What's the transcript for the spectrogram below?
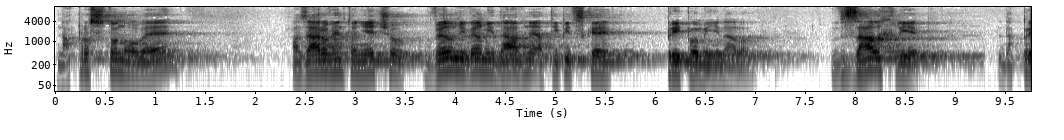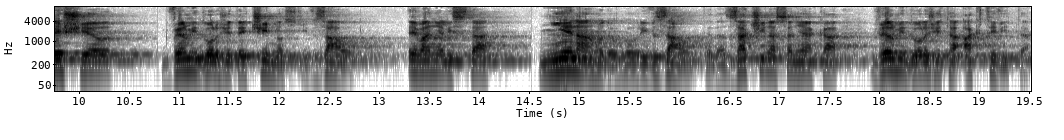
naprosto nové a zároveň to niečo veľmi, veľmi dávne a typické pripomínalo. Vzal chlieb, teda prešiel k veľmi dôležitej činnosti. Vzal. Evangelista nie náhodou hovorí vzal, teda začína sa nejaká veľmi dôležitá aktivita.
